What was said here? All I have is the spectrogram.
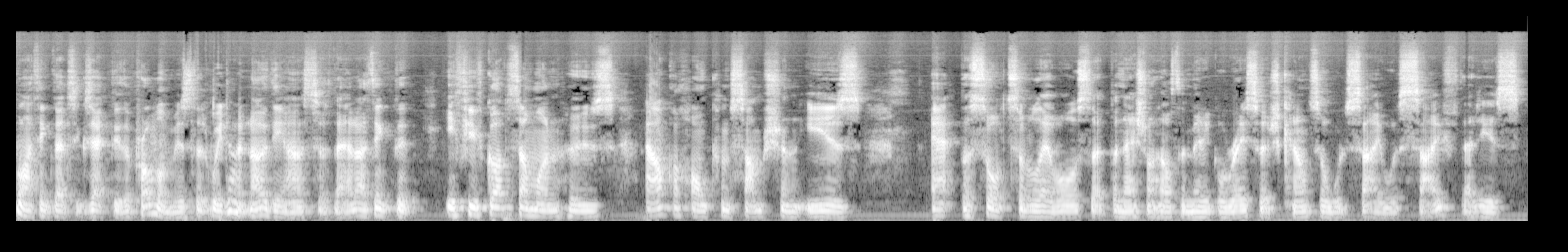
Well, I think that's exactly the problem is that we don't know the answer to that. I think that if you've got someone whose alcohol consumption is at the sorts of levels that the National Health and Medical Research Council would say was safe. That is,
